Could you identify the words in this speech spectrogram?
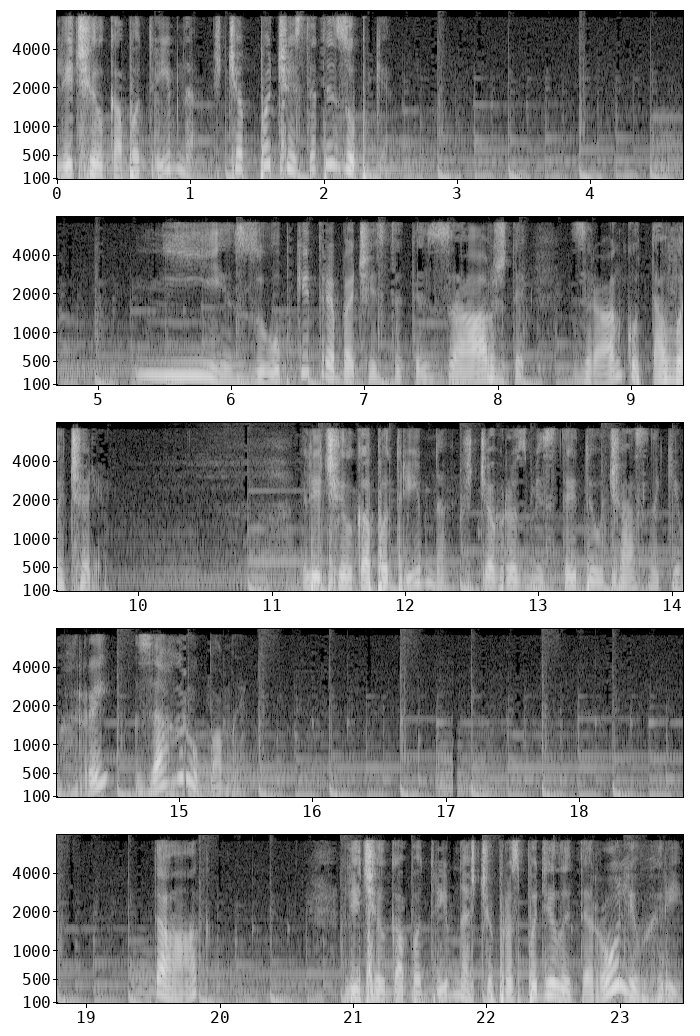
Лічилка потрібна, щоб почистити зубки. Ні, зубки треба чистити завжди, зранку та ввечері. Лічилка потрібна, щоб розмістити учасників гри за групами. Так. Лічилка потрібна, щоб розподілити ролі в грі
